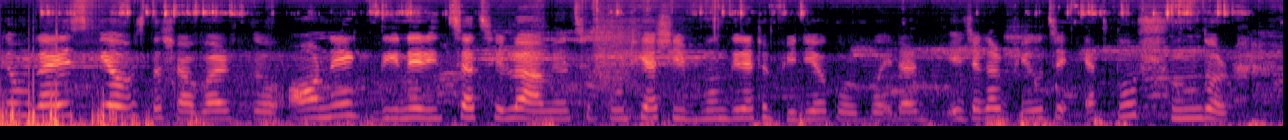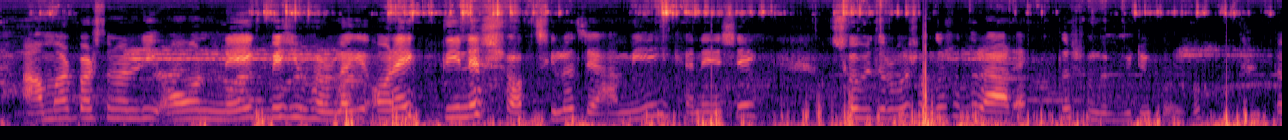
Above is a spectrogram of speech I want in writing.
আলাইকুম গাইস কি অবস্থা সবার? তো অনেক দিনের ইচ্ছা ছিল, আমি হচ্ছে পুঠিয়া শিব মন্দিরে একটা ভিডিও করব। এটার, এই জায়গার ভিউ যে এত সুন্দর। আমার পার্সোনালি অনেক বেশি ভালো লাগে। অনেক দিনের শখ ছিল যে আমি এখানে এসে ছবি তুলবো, সুন্দর সুন্দর আর এত সুন্দর ভিডিও করব। তো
